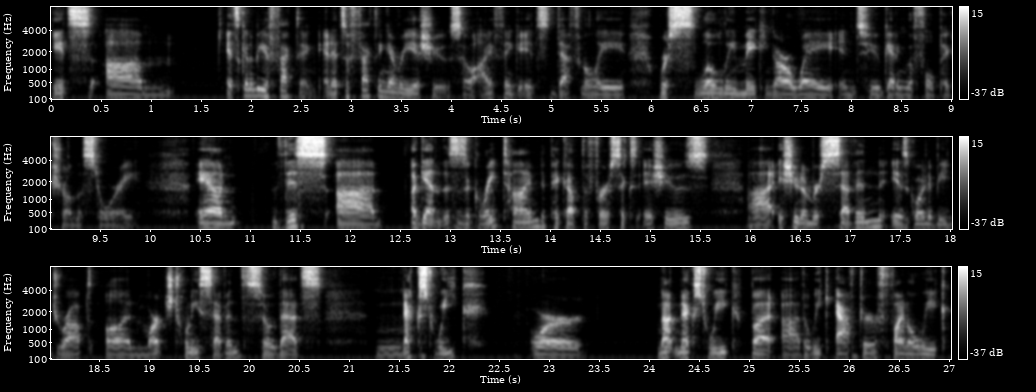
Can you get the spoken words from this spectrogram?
it's um it's going to be affecting and it's affecting every issue so i think it's definitely we're slowly making our way into getting the full picture on the story and this uh, again this is a great time to pick up the first six issues uh, issue number seven is going to be dropped on march 27th so that's next week or not next week, but uh, the week after, final week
